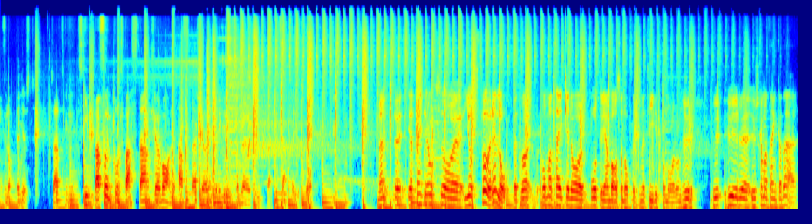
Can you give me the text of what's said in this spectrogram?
inför loppet just. Så att skippa fullkornspastan, kör vanlig pasta, kör inte det grusa brödet till exempel just då. Men eh, jag tänker också eh, just före loppet, om man tänker då återigen Vasaloppet som är tidigt på morgonen, hur, hur, hur, eh, hur ska man tänka där?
